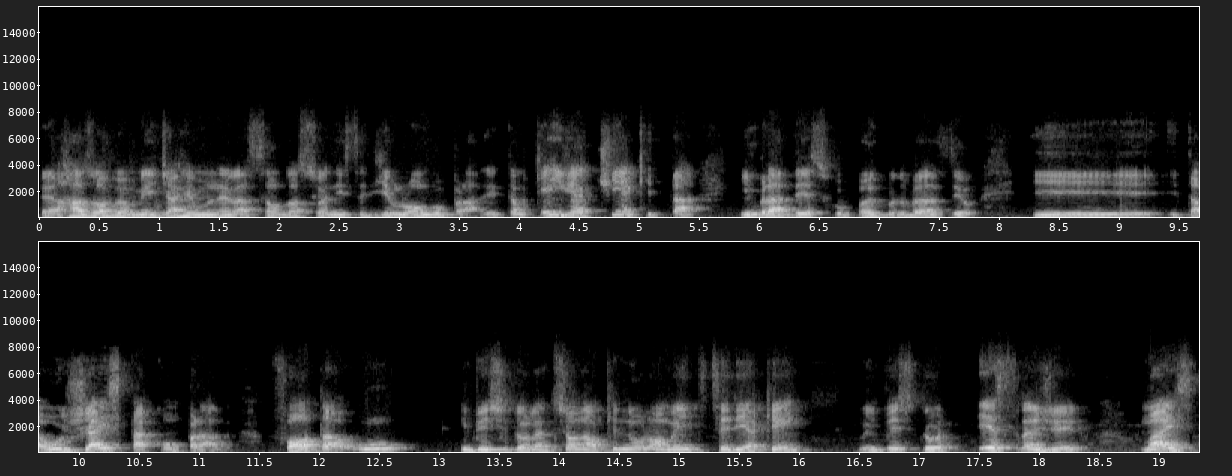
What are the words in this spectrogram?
é, razoavelmente a remuneração do acionista de longo prazo. Então, quem já tinha que estar em Bradesco, Banco do Brasil e Itaú já está comprado. Falta o investidor adicional, que normalmente seria quem? O investidor estrangeiro. Mas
